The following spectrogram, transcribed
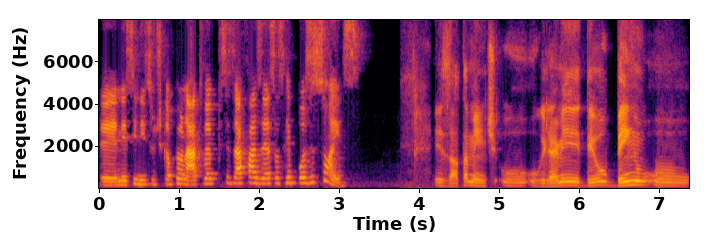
é, nesse início de campeonato, vai precisar fazer essas reposições. Exatamente. O, o, Guilherme deu bem o, o,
